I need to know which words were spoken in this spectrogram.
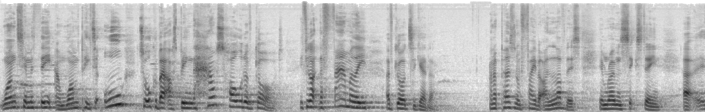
1 Timothy, and 1 Peter all talk about us being the household of God, if you like, the family of God together. And a personal favourite, I love this, in Romans 16, uh,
